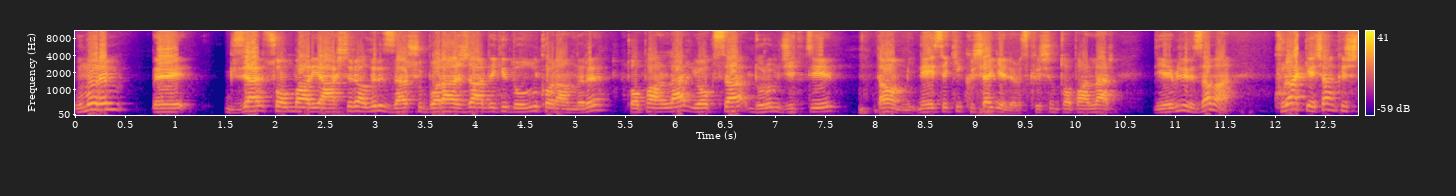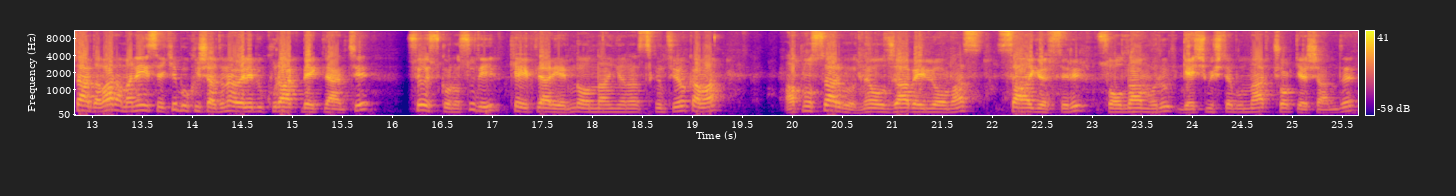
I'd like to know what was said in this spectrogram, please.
Umarım e, güzel sonbahar yağışları alırız da şu barajlardaki doluluk oranları toparlar. Yoksa durum ciddi. Tamam neyse ki kışa geliyoruz. Kışın toparlar diyebiliriz ama kurak geçen kışlar da var ama neyse ki bu kış adına öyle bir kurak beklenti söz konusu değil. Keyifler yerinde ondan yana sıkıntı yok ama atmosfer bu. Ne olacağı belli olmaz. Sağ gösterir, soldan vurur. Geçmişte bunlar çok yaşandı.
